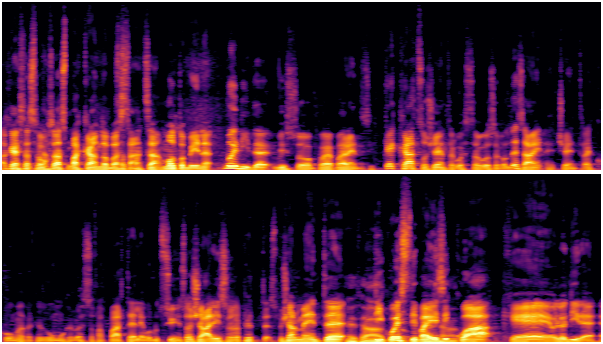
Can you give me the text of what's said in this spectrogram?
Ok, sta, sta tanti- spaccando sta abbastanza. spaccando. Molto bene. Voi dite, visto pa- parentesi, che cazzo c'entra questa cosa col design? E c'entra e come? Perché comunque questo fa parte delle evoluzioni sociali, specialmente Esatto, di questi paesi esatto. qua che, voglio dire,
